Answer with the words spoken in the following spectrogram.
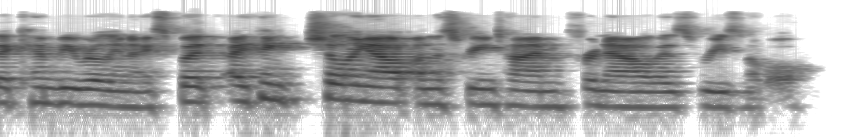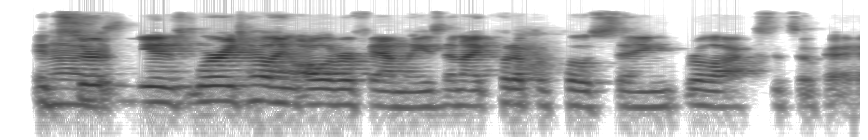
that can be really nice but i think chilling out on the screen time for now is reasonable. It nice. certainly is we're telling all of our families and i put up a post saying relax it's okay.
